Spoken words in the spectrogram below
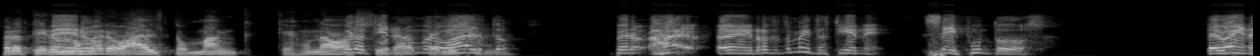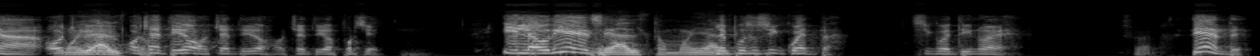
Pero tiene un número alto, Mank, que es una basura Pero tiene un número película. alto. Pero ajá, en Rotten Tomatoes tiene 6.2. De vaina, och- Muy eh, alto. 82, 82, 82%. Y la Muy audiencia alto, muy alto. le puso 50, 59. Claro. ¿Entiendes?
